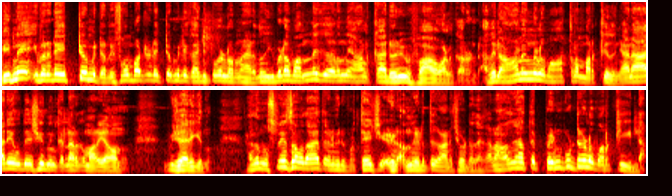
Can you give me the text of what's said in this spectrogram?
പിന്നെ ഇവരുടെ ഏറ്റവും വലിയ റിഫോം പാർട്ടിയുടെ ഏറ്റവും വലിയ കരിപ്പുകൾ പറഞ്ഞായിരുന്നു ഇവിടെ വന്ന് കയറുന്ന ആൾക്കാർ ഒരു വിഭാഗം ആൾക്കാരുണ്ട്. അതിൽ ആണുങ്ങൾ മാത്രം വർക്ക് ചെയ്തു. ഞാൻ ആരെ ഉദ്ദേശിച്ച് നിങ്ങൾക്ക് എല്ലാവർക്കും അറിയാമെന്ന് വിചാരിക്കുന്നു. അത് മുസ്ലിം സമുദായത്തിലാണ് ഒരു പ്രത്യേകിച്ച് അന്ന് എടുത്ത് കാണിച്ചുകൊണ്ടത്. കാരണം അതിനകത്ത് പെൺകുട്ടികൾ വർക്ക് ചെയ്യില്ല.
